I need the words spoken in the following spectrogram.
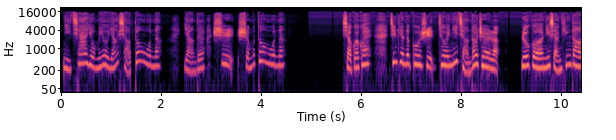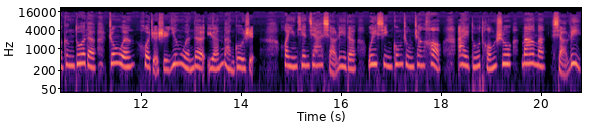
你家有没有养小动物呢？养的是什么动物呢？小乖乖，今天的故事就为你讲到这儿了。如果你想听到更多的中文或者是英文的原版故事，欢迎添加小丽的微信公众账号“爱读童书妈妈小丽”。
